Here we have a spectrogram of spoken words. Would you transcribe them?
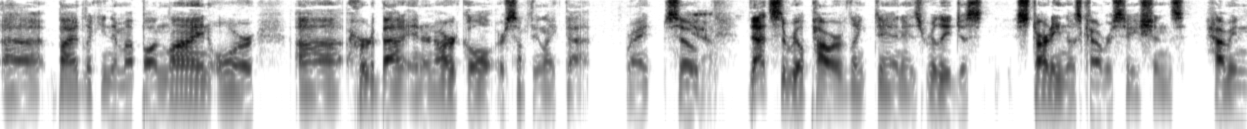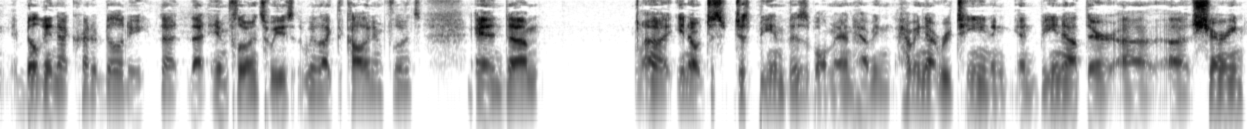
uh, by looking them up online or uh, heard about in an article or something like that, right? So yeah. that's the real power of LinkedIn is really just starting those conversations having building that credibility that that influence we we like to call it influence and um, uh, you know, just just being visible, man. Having having that routine and, and being out there, uh, uh, sharing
